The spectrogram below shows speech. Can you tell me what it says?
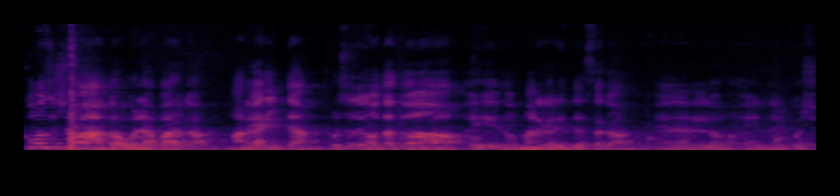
¿Cómo se llamaba tu abuela Parca? Margarita. Por eso tengo tatuada eh, dos margaritas acá en el, en el cuello.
